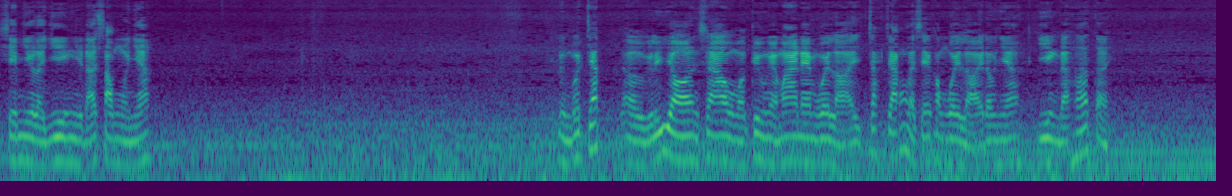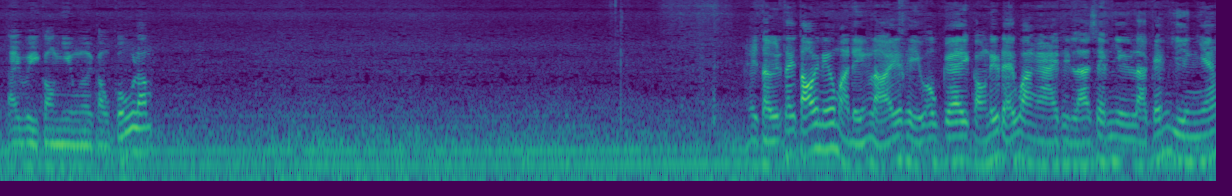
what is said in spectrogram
xem như là duyên thì đã xong rồi nhé đừng có trách ừ lý do làm sao mà kêu ngày mai anh em quay lại chắc chắn là sẽ không quay lại đâu nha duyên đã hết rồi. Tại vì còn nhiều người cầu cứu lắm. Thì từ tới tối nếu mà điện lại thì ok, còn nếu để qua ngày thì là xem như là kém duyên nhé.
